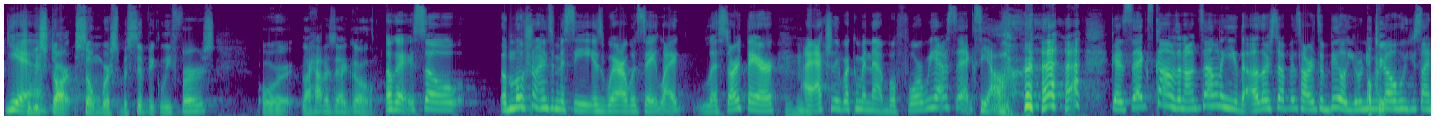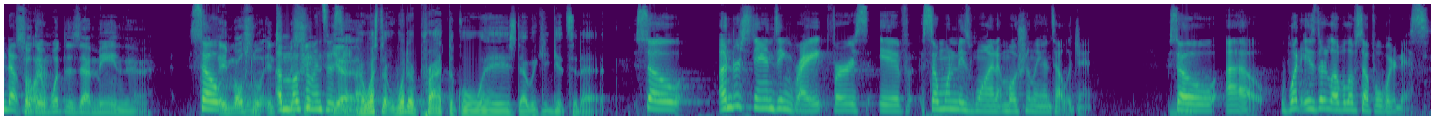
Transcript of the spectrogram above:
Yeah. Should we start somewhere specifically first, or like how does that go? Okay, so emotional intimacy is where I would say, like, let's start there. Mhm. I actually recommend that before we have sex, y'all. Because sex comes, and I'm telling you, the other stuff is hard to build. You don't even know who you signed up So for. So then, what does that mean then? So emotional intimacy. emotional intimacy. Yeah. Like, what's the what are practical ways that we could get to that? So understanding, right, first, if someone is one emotionally intelligent. So uh, what is their level of self-awareness?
